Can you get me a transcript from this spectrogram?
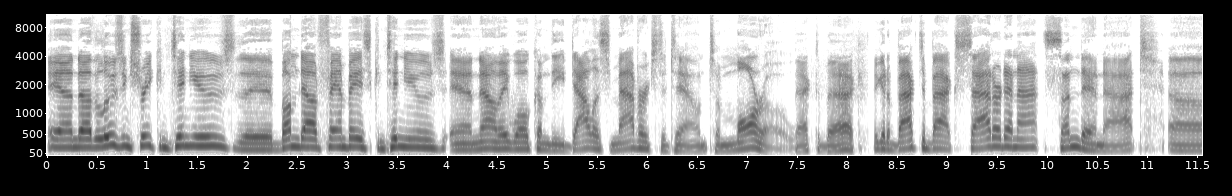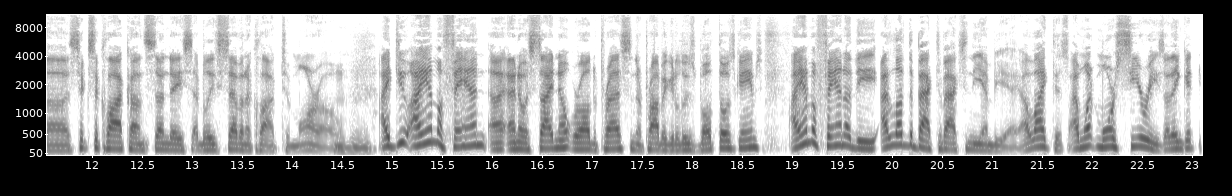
And uh, the losing streak continues. The bummed out fan base continues. And now they welcome the Dallas Mavericks to town tomorrow. Back to back. They get a back to back Saturday night, Sunday night, uh, 6 o'clock on Sunday, I believe 7 o'clock tomorrow. Mm-hmm. I do. I am a fan. Uh, I know a side note, we're all depressed and they're probably going to lose both those games. I am a fan of the, I love the back to backs in the NBA. I like this. I want more series. I think it,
